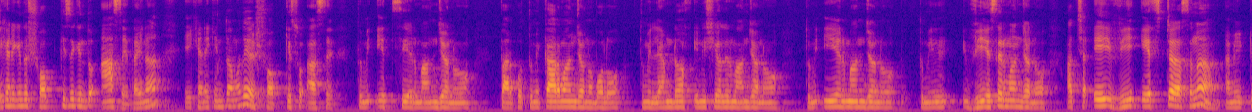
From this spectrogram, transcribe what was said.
এখানে কিন্তু সব কিছু কিন্তু আছে, তাই না? এখানে কিন্তু আমাদের সব কিছু আছে। তুমি এইচ সি এর মান জানো, তারপর তুমি কার মান জানো বলো? তুমি ল্যামডা অফ ইনিশিয়ালের মান জানো, তুমি ই এর মান জানো, তুমি ভিএস এর মান জানো। আচ্ছা এই ভিএসটা আছে না? আমি একটু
